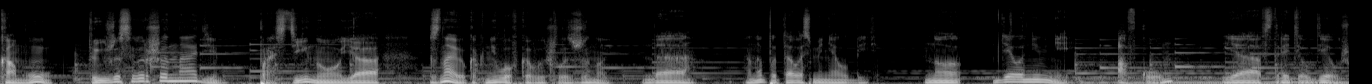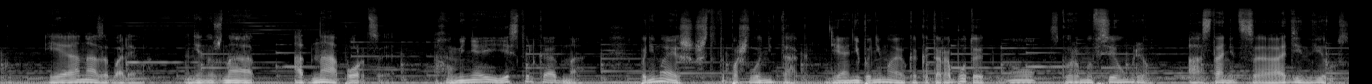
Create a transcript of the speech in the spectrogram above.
Кому? Ты же совершенно один. Прости, но я знаю, как неловко вышло с женой. Да, она пыталась меня убить. Но дело не в ней. А в ком? Я встретил девушку, и она заболела. Мне нужна одна порция. А у меня и есть только одна. Понимаешь, что-то пошло не так. Я не понимаю, как это работает, но скоро мы все умрем. А останется один вирус.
